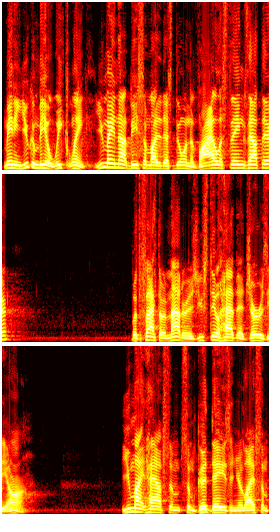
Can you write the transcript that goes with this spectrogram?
meaning you can be a weak link. You may not be somebody that's doing the vilest things out there, but the fact of the matter is, you still have that jersey on. You might have some, some good days in your life, some,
